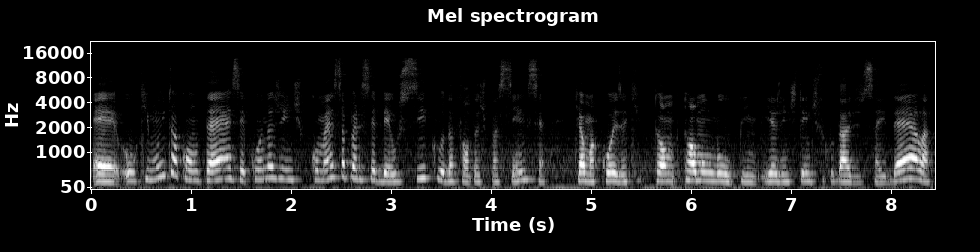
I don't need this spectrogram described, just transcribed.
É, o que muito acontece é quando a gente começa a perceber o ciclo da falta de paciência, que é uma coisa que to toma um looping e a gente tem dificuldade de sair dela,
